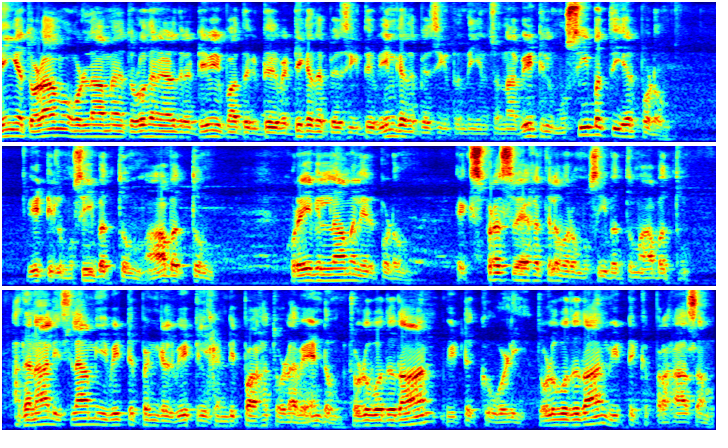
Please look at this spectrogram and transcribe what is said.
நீங்கள் தொழாமல் கொள்ளாமல் தொழுக நேரத்தில் டிவி பார்த்துக்கிட்டு வெட்டி கதை பேசிக்கிட்டு வீண் கதை பேசிக்கிட்டு இருந்தீங்கன்னு சொன்னால் வீட்டில் முசீபத்து ஏற்படும். வீட்டில் முசீபத்தும் ஆபத்தும் குறைவில்லாமல் ஏற்படும். எக்ஸ்பிரஸ் வேகத்தில் வரும் முசீபத்தும் ஆபத்தும். அதனால் இஸ்லாமிய வீட்டு பெண்கள் வீட்டில் கண்டிப்பாக தொழ வேண்டும். தொழுவதுதான் வீட்டுக்கு ஒளி. தொழுவதுதான் வீட்டுக்கு பிரகாசம்.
